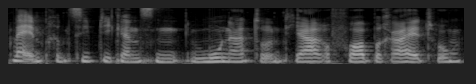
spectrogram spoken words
weil im Prinzip die ganzen Monate und Jahre Vorbereitung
